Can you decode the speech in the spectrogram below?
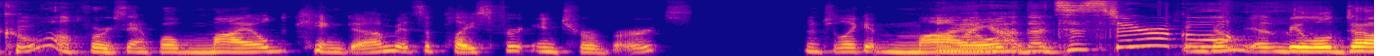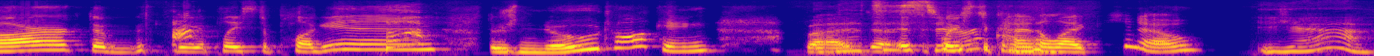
Cool. For example, Mild Kingdom. It's a place for introverts. Don't you like it? mild? Oh my god, that's hysterical. It'll be a little dark. There'll be a place to plug in. There's no talking, but That's it's a place to kind of like you know Yeah.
